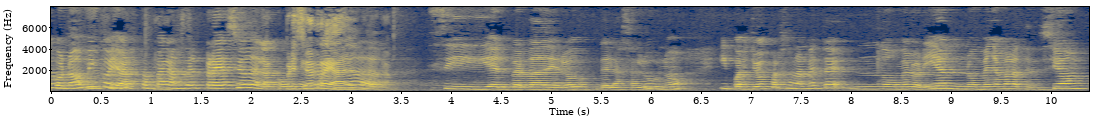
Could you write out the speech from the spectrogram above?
económico y ahora están pagando el precio de la precio real. Sí, el verdadero de la salud, ¿no? Y pues yo personalmente no me lo haría, no me llama la atención.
